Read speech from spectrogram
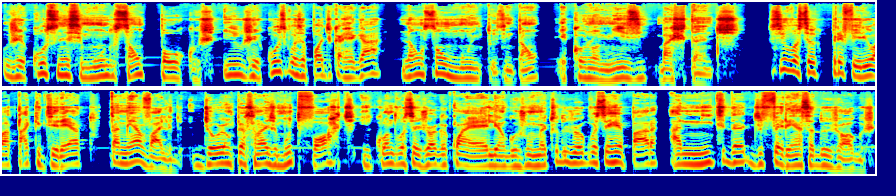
os recursos nesse mundo são poucos e os recursos que você pode carregar não são muitos, então economize bastante. Se você preferiu o ataque direto, também é válido. Joe é um personagem muito forte e quando você joga com a Ellie em alguns momentos do jogo, você repara a nítida diferença dos jogos.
